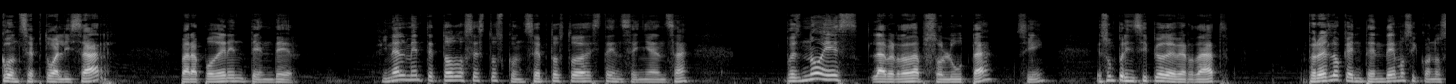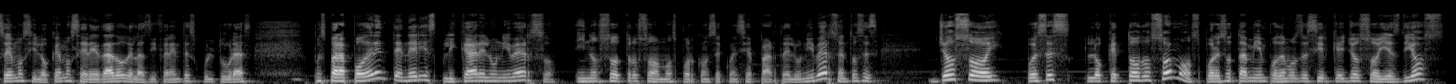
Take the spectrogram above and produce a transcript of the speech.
conceptualizar para poder entender. Finalmente, todos estos conceptos, toda esta enseñanza, pues no es la verdad absoluta, ¿sí? Es un principio de verdad, pero es lo que entendemos y conocemos y lo que hemos heredado de las diferentes culturas, pues para poder entender y explicar el universo. Y nosotros somos, por consecuencia, parte del universo. Entonces, yo soy, pues es lo que todos somos. Por eso también podemos decir que yo soy es Dios,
